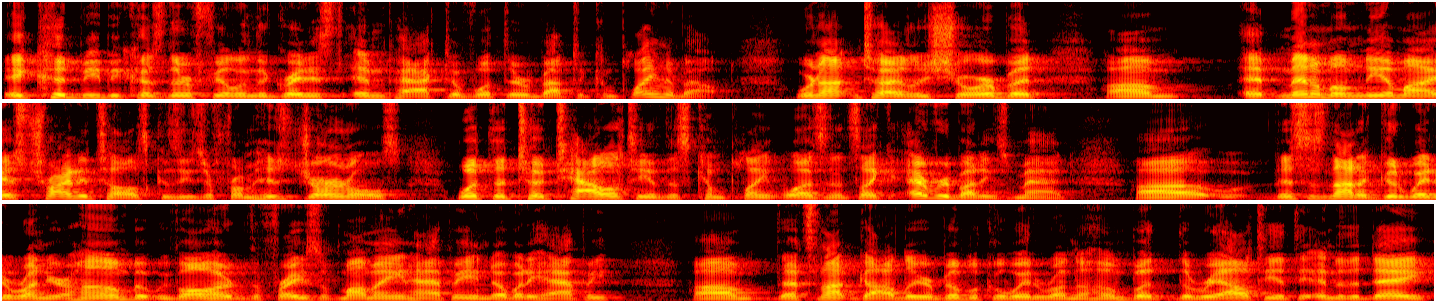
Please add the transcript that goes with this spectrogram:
It could be because they're feeling the greatest impact of what they're about to complain about. We're not entirely sure, but um, at minimum, Nehemiah is trying to tell us, because these are from his journals, what the totality of this complaint was. And it's like everybody's mad. Uh, this is not a good way to run your home, but we've all heard the phrase of mama ain't happy and nobody happy. Um, that's not godly or biblical way to run the home, but the reality at the end of the day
